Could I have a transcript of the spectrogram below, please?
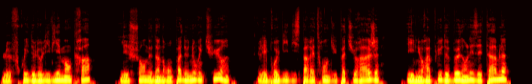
le fruit de l'olivier manquera, les champs ne donneront pas de nourriture, les brebis disparaîtront du pâturage, et il n'y aura plus de bœufs dans les étables.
